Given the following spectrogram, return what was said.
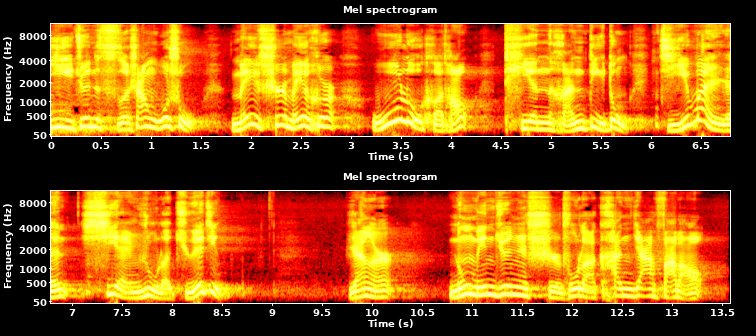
义军死伤无数，没吃没喝，无路可逃，天寒地冻，几万人陷入了绝境。然而，农民军使出了看家法宝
